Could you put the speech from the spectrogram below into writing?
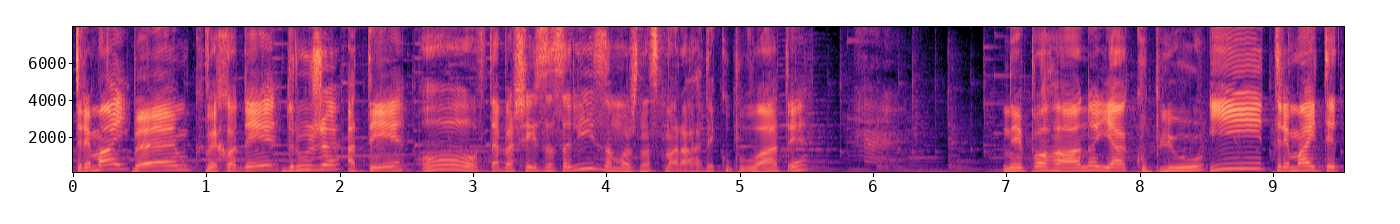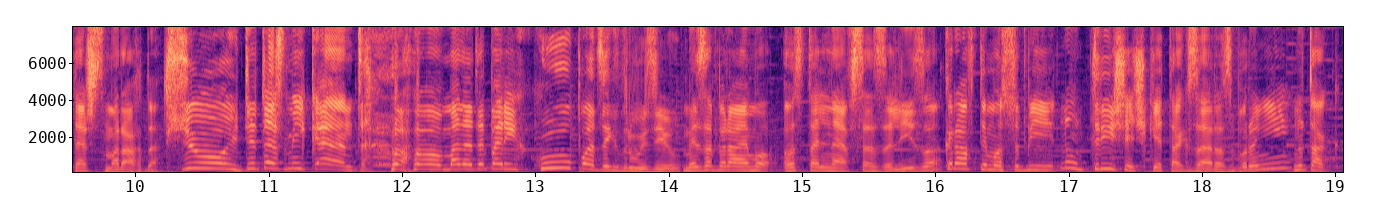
Тримай, бемк, виходи, друже. А ти? О, в тебе ще й за залізо можна смарагди купувати. Непогано, я куплю. І тримайте теж смарагда. Все, і ти теж мій кент. Хо-хо, в мене тепер їх купа цих друзів. Ми забираємо остальне все залізо. Крафтимо собі, ну, трішечки так зараз броні. Ну так,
